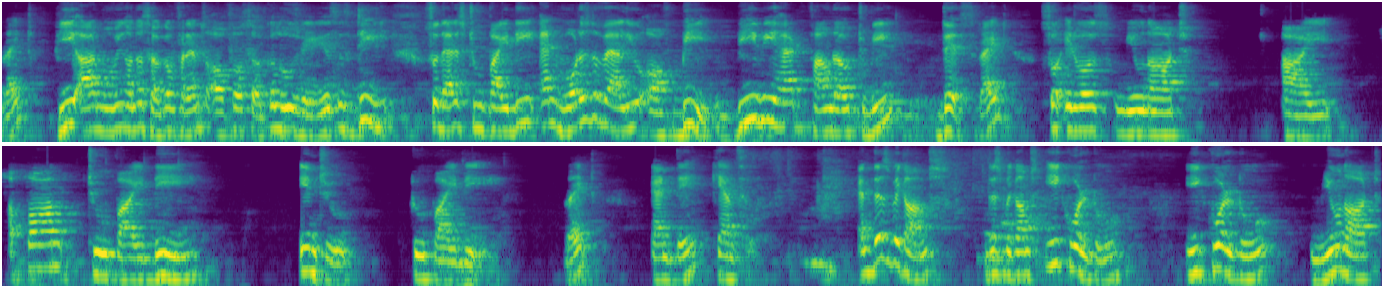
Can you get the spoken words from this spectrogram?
right? We are moving on the circumference of a circle whose radius is d. So that is 2 pi d. And what is the value of b? B we had found out to be this right? So it was mu naught i upon 2 pi d into 2 pi d right? And they cancel. And this becomes this becomes equal to equal to mu naught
